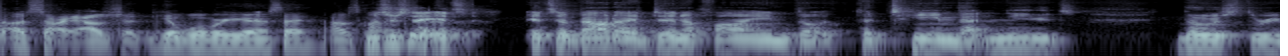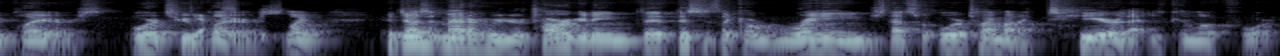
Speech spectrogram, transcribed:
Uh, sorry, I was just. Yeah, what were you gonna say? I was. I was just saying it's it's about identifying the the team that needs those three players or two yes. players. Like it doesn't matter who you're targeting. This is like a range. That's what we're talking about a tier that you can look for.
